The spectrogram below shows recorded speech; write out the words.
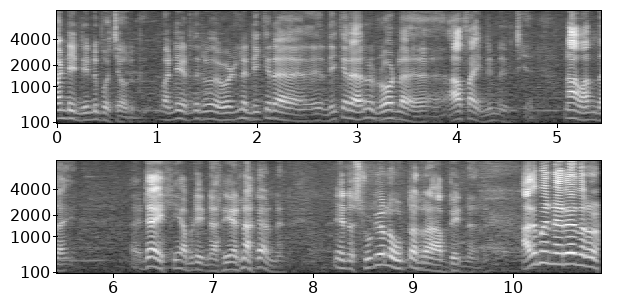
வண்டி நின்று போச்சு அவருக்கு. வண்டி எடுத்துகிட்டு வெளில நிற்கிற நிற்கிறாரு ரோட்டில் ஆஃப் ஆகி நின்றுச்சு நான் வந்தேன். டேய் அப்படின்னாரு. என்ன என்னை ஸ்டுடியோவில் விட்டுறா அப்படின்னாரு. அது மாதிரி நிறைய தடவை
